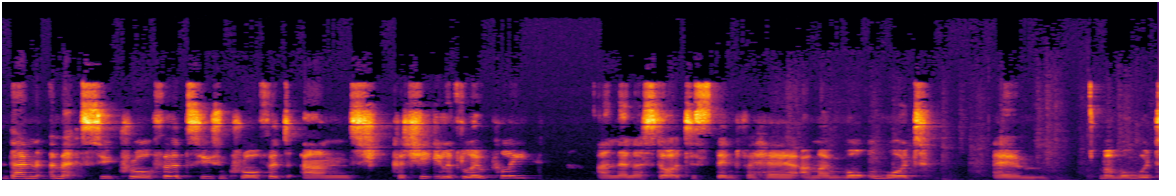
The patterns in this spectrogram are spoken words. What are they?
then I met Sue Crawford, Susan Crawford, and because she lived locally, and then I started to spin for her. And my mum would, um, my mum would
